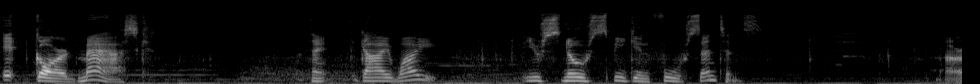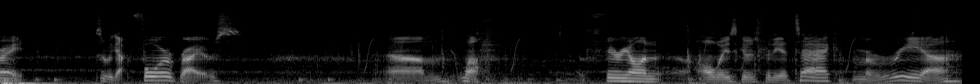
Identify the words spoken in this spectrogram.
It guard mask. Thank guy, why you snow speak in full sentence? Alright. So we got four Bryos. Um, well, Firion always goes for the attack. Maria,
